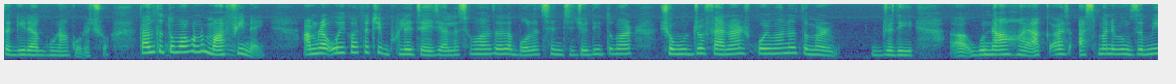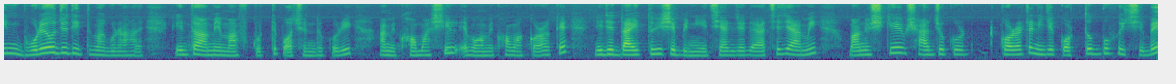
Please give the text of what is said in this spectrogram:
সাগিরা গুণা করেছ, তাহলে তো তোমার কোনো মাফি নাই। আমরা ওই কথাটি ভুলে যাই যে আল্লাহ সুহামতাল্লাহ বলেছেন যে যদি তোমার সমুদ্র ফেনার পরিমাণও তোমার যদি গুণা হয় আসমান এবং জমিন ভরেও যদি তোমার গুণা হয়, কিন্তু আমি মাফ করতে পছন্দ করি, আমি ক্ষমাশীল এবং আমি ক্ষমা করাকে নিজের দায়িত্ব হিসেবে নিয়েছি। এক জায়গায় আছে যে আমি মানুষকে সাহায্য করাটা নিজের কর্তব্য হিসেবে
